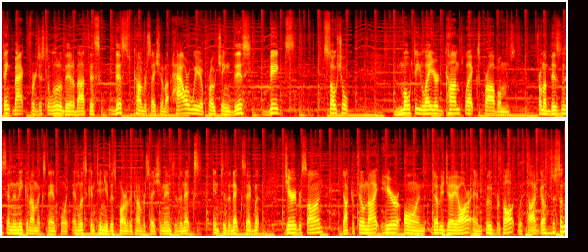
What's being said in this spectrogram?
think back for just a little bit about this this conversation about how are we approaching this big social, multi-layered, complex problems from a business and an economic standpoint. And let's continue this part of the conversation into the next into the next segment. Gerry Brisson, Dr. Phil Knight here on WJR and Food for Thought with Todd Gustafson,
